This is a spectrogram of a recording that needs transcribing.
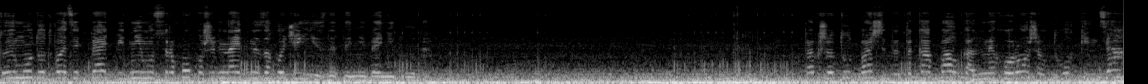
то йому до 25 піднімуть страховку, що він навіть не захоче їздити ніде нікуди. Так що тут, бачите, така палка нехороша в двох кінцях.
